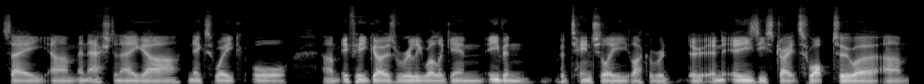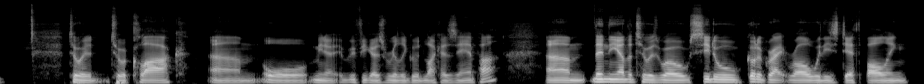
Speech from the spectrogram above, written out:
say um, an Ashton Agar next week, or um, if he goes really well again, even potentially like a, an easy straight swap to a um, to a to a Clark um, or you know if he goes really good like a Zampa. Um, then the other two as well. Siddle got a great role with his death bowling.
